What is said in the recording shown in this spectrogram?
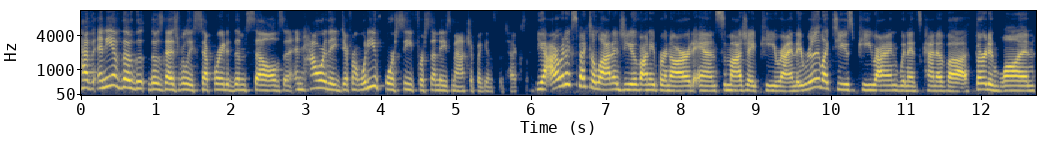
have any of those, those guys really separated themselves and how are they different? What do you foresee for Sunday's matchup against the Texans? Yeah, I would expect a lot of Giovani Bernard and Samaje Perine. They really like to use Perine when it's kind of a third and one,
